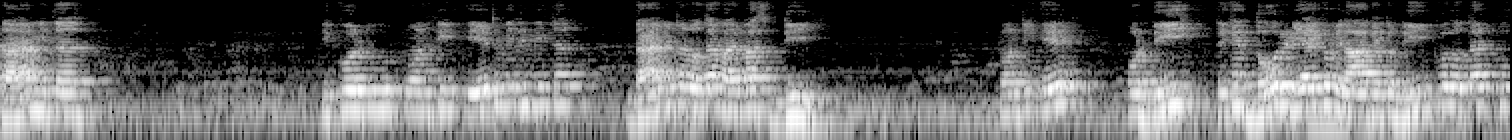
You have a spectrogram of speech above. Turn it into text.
diameter equal to 28 millimetre diameter होता है हमारे पास डी 28 और डी देखें दो रेडियाई को मिला के तो डी इक्वल होता है टू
